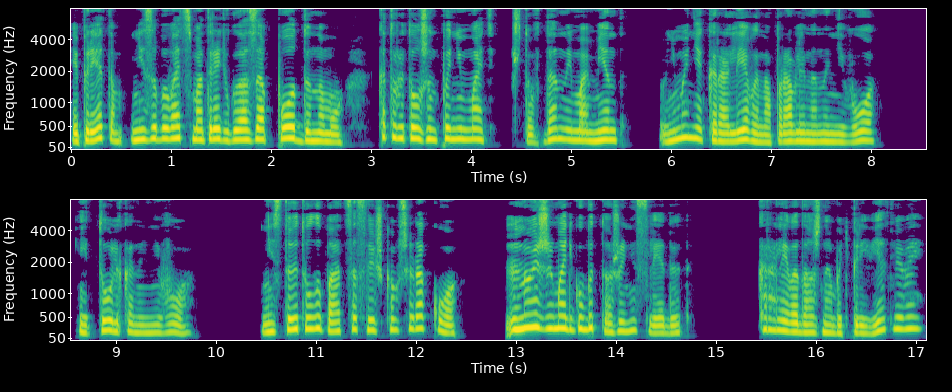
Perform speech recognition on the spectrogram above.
и при этом не забывать смотреть в глаза подданному, который должен понимать, что в данный момент внимание королевы направлено на него и только на него. Не стоит улыбаться слишком широко, но и сжимать губы тоже не следует. Королева должна быть приветливой,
